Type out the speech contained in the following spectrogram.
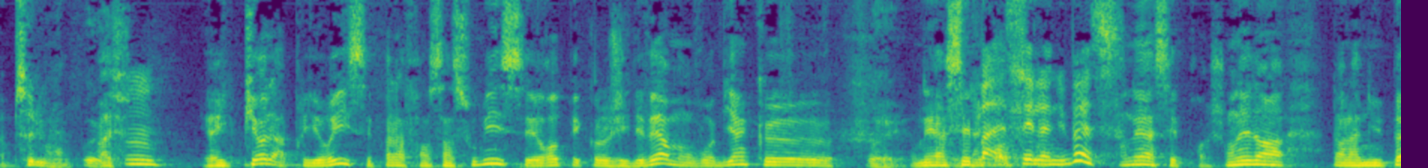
Absolument. Bref. Mm. Éric Piolle, a priori, c'est pas la France insoumise, c'est Europe Écologie des Verts, mais on voit bien que on est assez proche. C'est la Nupes. On est assez proche. On est dans la, dans la Nupes.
